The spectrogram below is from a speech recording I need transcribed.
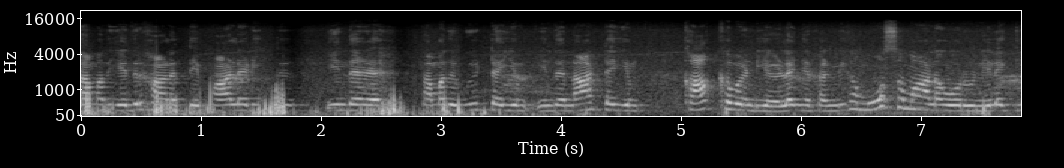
தமது எதிர்காலத்தை பாழடித்து இந்த தமது வீட்டையும் இந்த நாட்டையும் காக்க வேண்டிய இளைஞர்கள் மிக மோசமான ஒரு நிலைக்கு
